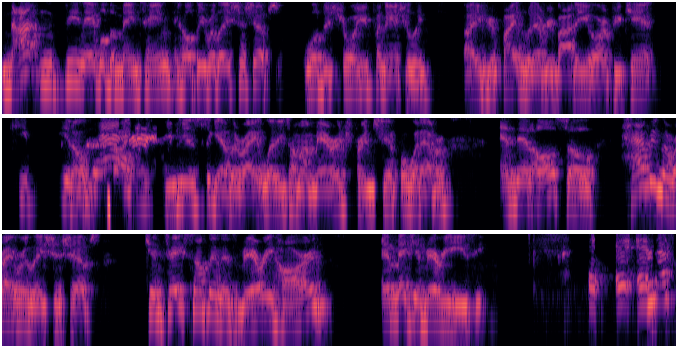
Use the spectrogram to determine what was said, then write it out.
Not being able to maintain healthy relationships will destroy you financially. Uh, if you're fighting with everybody, or if you can't keep, you know, yeah. unions together, right? Whether you're talking about marriage, friendship, or whatever. And then also having the right relationships can take something that's very hard and make it very easy and that's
